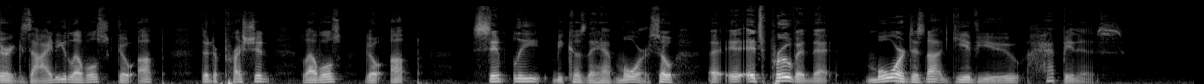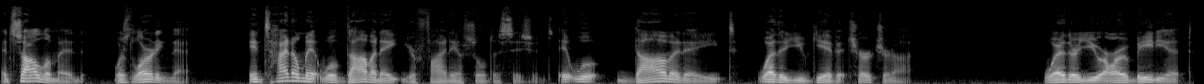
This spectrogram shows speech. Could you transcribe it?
their anxiety levels go up, their depression levels go up simply because they have more. So uh, it's proven that more does not give you happiness. And Solomon was learning that. Entitlement will dominate your financial decisions. It will dominate whether you give at church or not, whether you are obedient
